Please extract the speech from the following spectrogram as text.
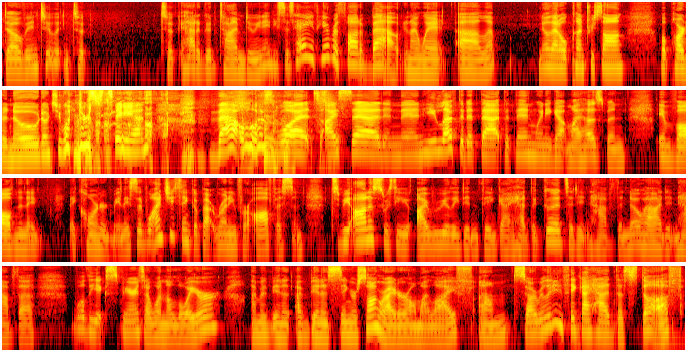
dove into it and took took had a good time doing it. And he says, "Hey, have you ever thought about?" And I went, uh, let, you know that old country song? What part of no don't you understand? that was what I said. And then he left it at that. But then when he got my husband involved and they they cornered me. And they said, Why don't you think about running for office? And to be honest with you, I really didn't think I had the goods. I didn't have the know how. I didn't have the, well, the experience. I wasn't a lawyer. I'm a, been a, I've been a singer songwriter all my life. Um, so I really didn't think I had the stuff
